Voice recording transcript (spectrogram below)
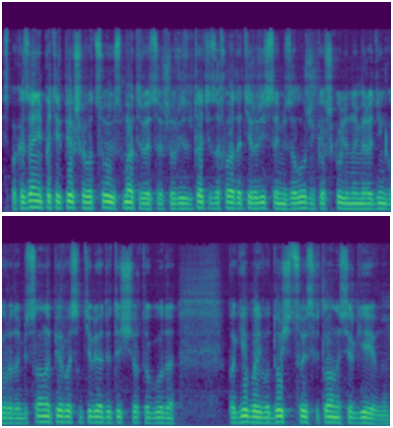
Из показаний потерпевшего отцу усматривается, что в результате захвата террористами заложников в школе номер один города Беслана 1 сентября 2004 года погибла его дочь Цой Светлана Сергеевна.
